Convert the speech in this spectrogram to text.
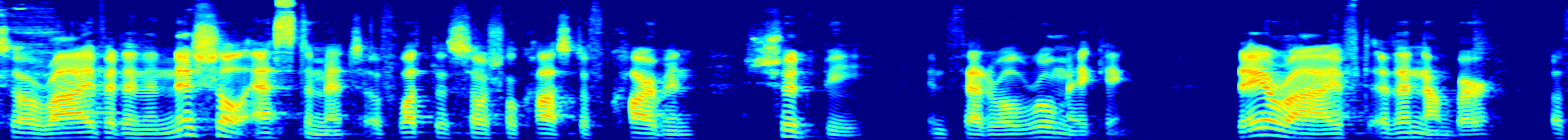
to arrive at an initial estimate of what the social cost of carbon should be in federal rulemaking. They arrived at a number of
